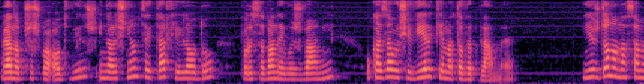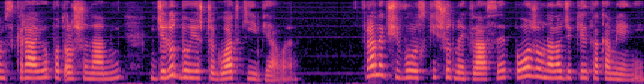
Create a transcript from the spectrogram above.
Rano przyszła odwilż i na lśniącej tafli lodu, porysowanej łyżwami, ukazały się wielkie matowe plamy. Jeżdżono na samym skraju, pod olszynami, gdzie lód był jeszcze gładki i biały. Franek Siwulski z siódmej klasy położył na lodzie kilka kamieni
